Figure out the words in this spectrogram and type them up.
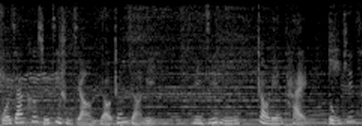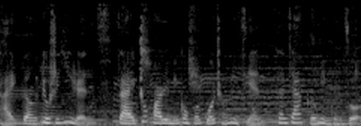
国家科学技术奖表彰奖励。李吉林、赵连泰、董天才等六十一人在中华人民共和国成立前参加革命工作。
